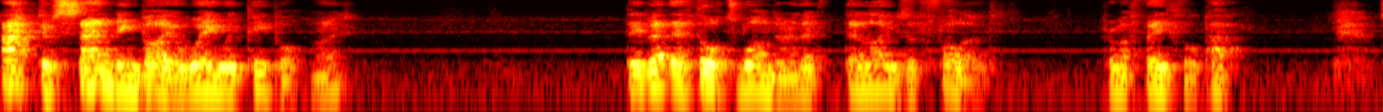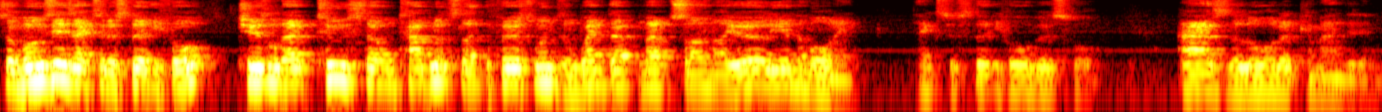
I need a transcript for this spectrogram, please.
act of standing by a wayward people, right? They've let their thoughts wander and their lives have followed from a faithful path. So Moses, Exodus 34, chiselled out two stone tablets like the first ones and went up Mount Sinai early in the morning. Exodus 34 verse 4. As the Lord had commanded him.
